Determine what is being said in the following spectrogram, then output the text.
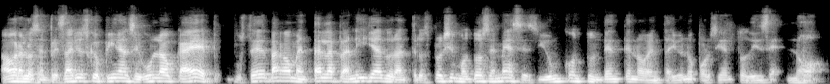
Ahora, los empresarios que opinan según la OCAEP, ustedes van a aumentar la planilla durante los próximos 12 meses y un contundente 91% dice no.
